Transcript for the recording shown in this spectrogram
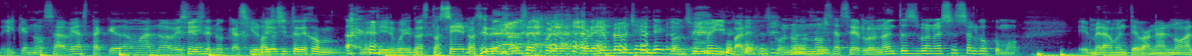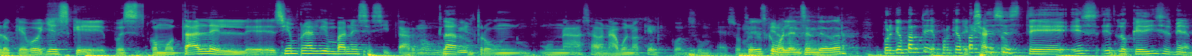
el que no sabe hasta queda mal, ¿no? A veces en ocasiones... No, yo sí te dejo mentir, güey, no, no sé, no sé. no sé, por ejemplo, hay mucha gente que consume y pareces con no, no, no sé hacerlo, ¿no? Entonces, bueno, eso es algo como eh, meramente banal, ¿no? A lo que voy es que, pues, como tal, el, eh, siempre alguien va a necesitar, ¿no? Un filtro, una sábana, bueno, aquel que consume eso. Sí, es como el encendedor. Porque aparte, porque aparte es este, es, lo que dices, mira,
